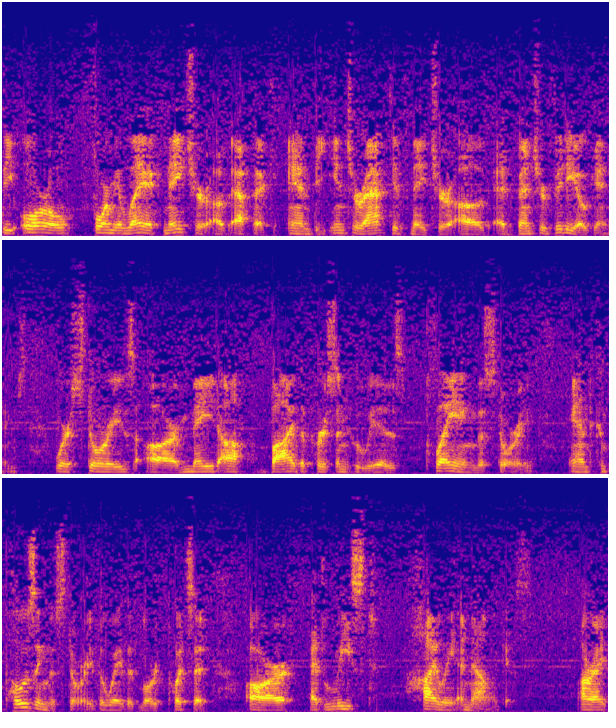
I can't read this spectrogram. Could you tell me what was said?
the oral formulaic nature of epic and the interactive nature of adventure video games, where stories are made up by the person who is playing the story and composing the story, the way that Lord puts it, are at least highly analogous. All right,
